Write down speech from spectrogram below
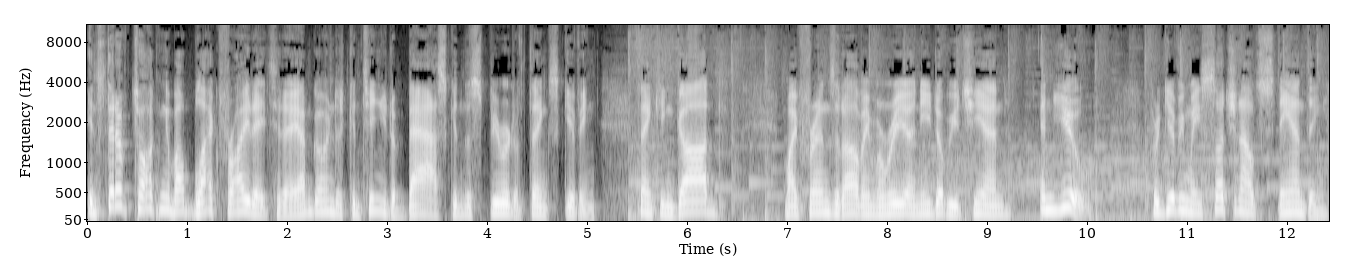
Instead of talking about Black Friday today, I'm going to continue to bask in the spirit of Thanksgiving, thanking God, my friends at Ave Maria and EWTN, and you for giving me such an outstanding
